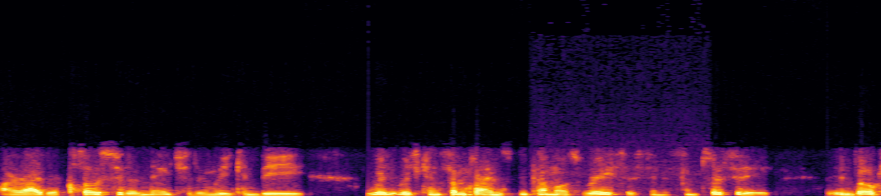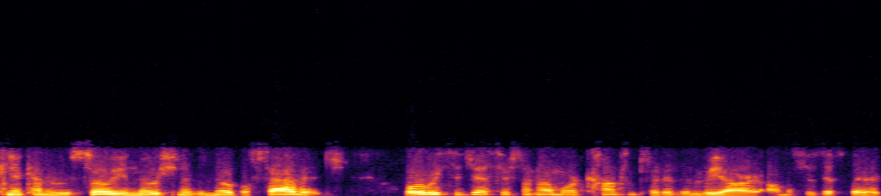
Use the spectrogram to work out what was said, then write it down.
are either closer to nature than we can be, which can sometimes become almost racist in its simplicity, invoking a kind of Rousseauian notion of the noble savage, or we suggest they're somehow more contemplative than we are, almost as if they're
